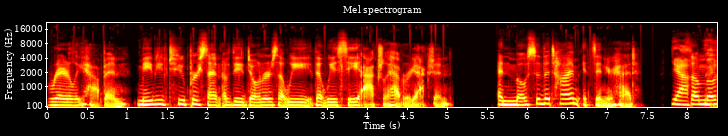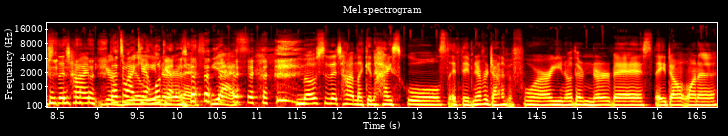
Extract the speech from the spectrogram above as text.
rarely happen. Maybe 2% of the donors that we that we see actually have a reaction. And most of the time it's in your head. Yeah. So most of the time, you're That's why I can't really look nervous. at it. yes. Most of the time, like in high schools, if they've never done it before, you know, they're nervous. They don't want a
